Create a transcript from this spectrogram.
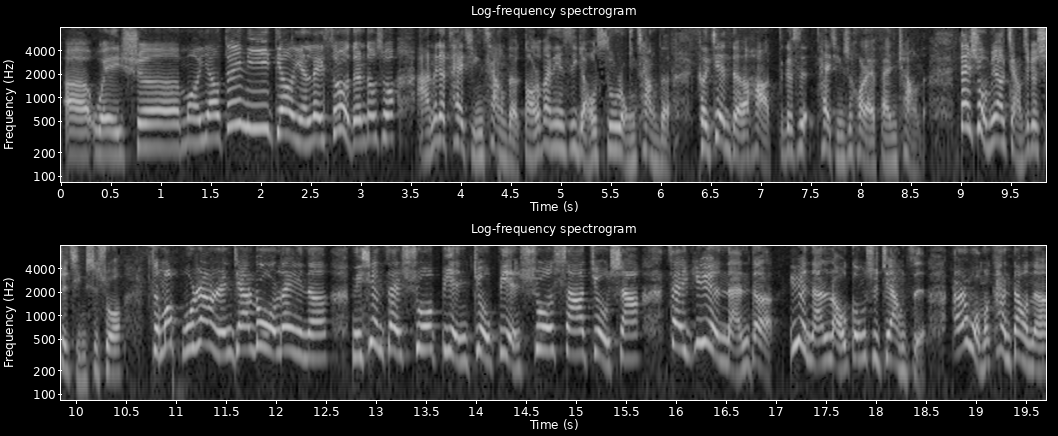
呃，为什么要对你掉眼泪？所有的人都说啊，那个蔡琴唱的，搞了半天是姚苏蓉唱的，可见得哈，这个是蔡琴是后来翻唱的。但是我们要讲这个事情是说，怎么不让人家落泪呢？你现在说变就变，说杀就杀，在越南的越南劳工是这样子，而我们看到呢，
